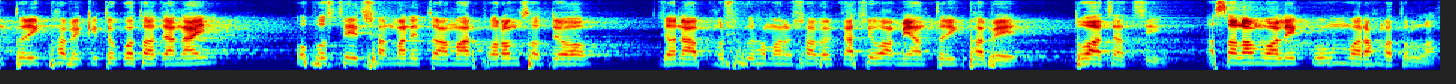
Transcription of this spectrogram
আন্তরিকভাবে কৃতজ্ঞতা জানাই। উপস্থিত সম্মানিত আমার পরম শ্রদ্ধেয় জনাব মুশফিকুর রহমান সাহেবের কাছেও আমি আন্তরিকভাবে দোয়া চাচ্ছি। আসসালামু আলাইকুম রহমতুল্লাহ।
